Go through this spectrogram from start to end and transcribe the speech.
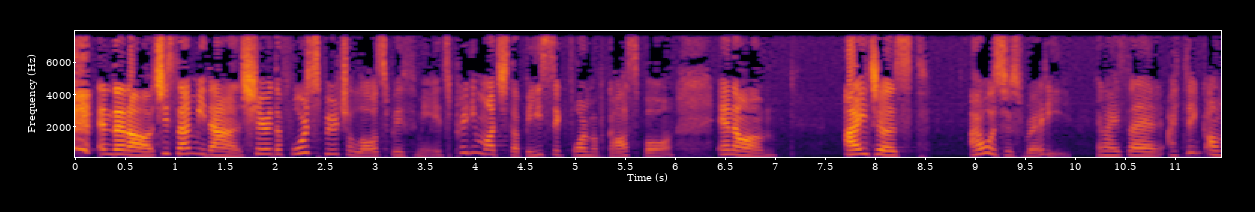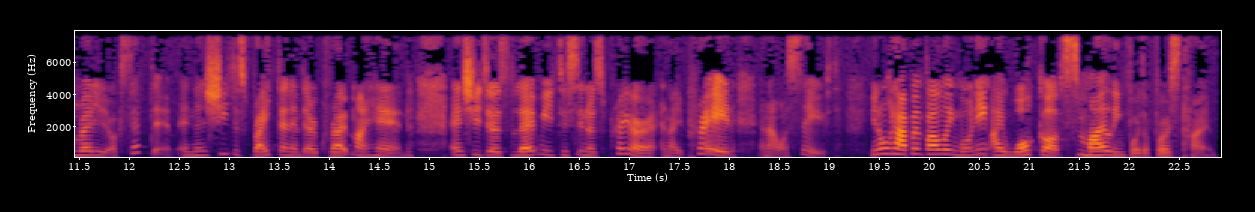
And then uh, she sat me down, shared the four spiritual laws with me. It's pretty much the basic form of gospel. And um, I just, I was just ready. And I said, I think I'm ready to accept them. And then she just right then and there grabbed my hand and she just led me to sinner's prayer and I prayed and I was saved. You know what happened following morning? I woke up smiling for the first time.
